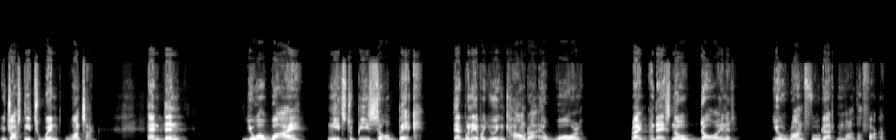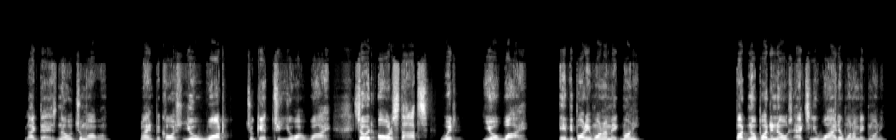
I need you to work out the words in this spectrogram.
You just need to win one time. And then your why needs to be so big that whenever you encounter a wall, right, and there's no door in it, you run through that motherfucker like there is no tomorrow, right? Because you want to get to your why. So it all starts with your why. Everybody want to make money, but nobody knows actually why they want to make money.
